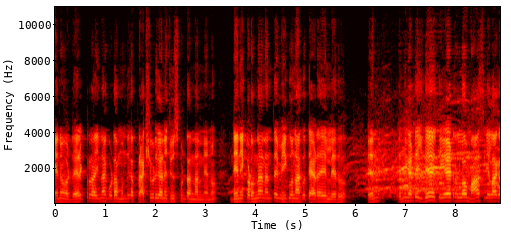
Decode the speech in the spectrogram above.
నేను డైరెక్టర్ అయినా కూడా ముందుగా ప్రేక్షకుడిగానే చూసుకుంటాను నన్ను నేను. నేను ఇక్కడ ఉన్నానంతే మీకు నాకు తేడా ఏం లేదు. ఎందుకంటే ఇదే థియేటర్లో మాస్క్ ఇలాగ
